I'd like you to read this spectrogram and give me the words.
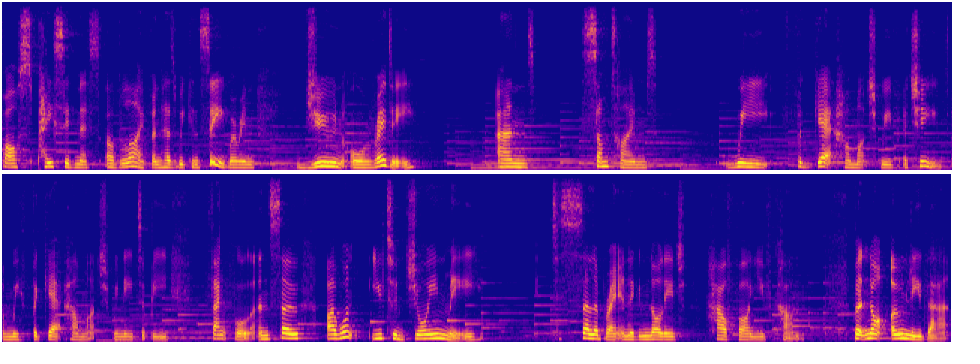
fast pacedness of life. And as we can see, we're in June already, and sometimes we forget how much we've achieved and we forget how much we need to be thankful. And so I want you to join me to celebrate and acknowledge how far you've come. But not only that,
